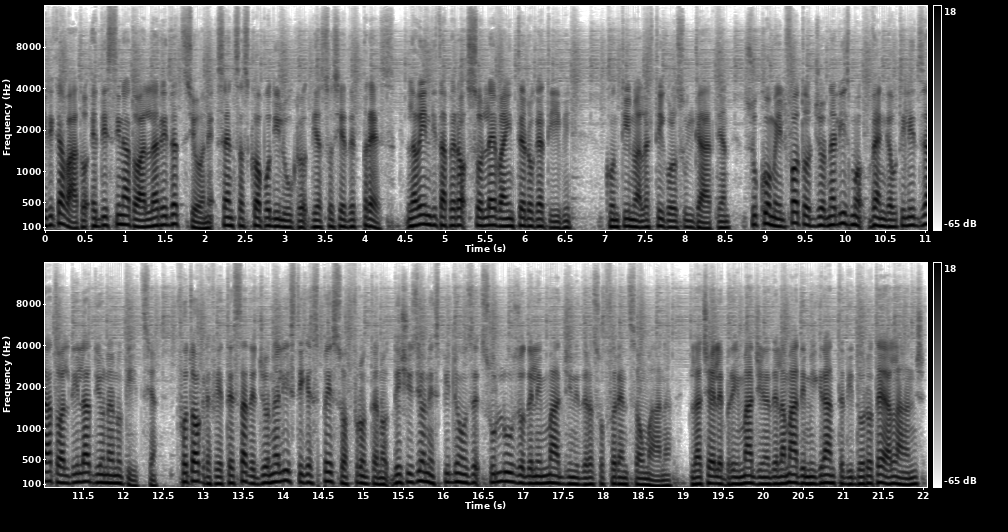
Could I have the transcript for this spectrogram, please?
il ricavato è destinato alla redazione senza scopo di lucro di Associated Press. La vendita però solleva interrogativi, continua l'articolo sul Guardian, su come il fotogiornalismo venga utilizzato al di là di una notizia Fotografi e testate giornalistiche spesso affrontano decisioni spinose sull'uso delle immagini della sofferenza umana. La celebre immagine della madre migrante di Dorothea Lange,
